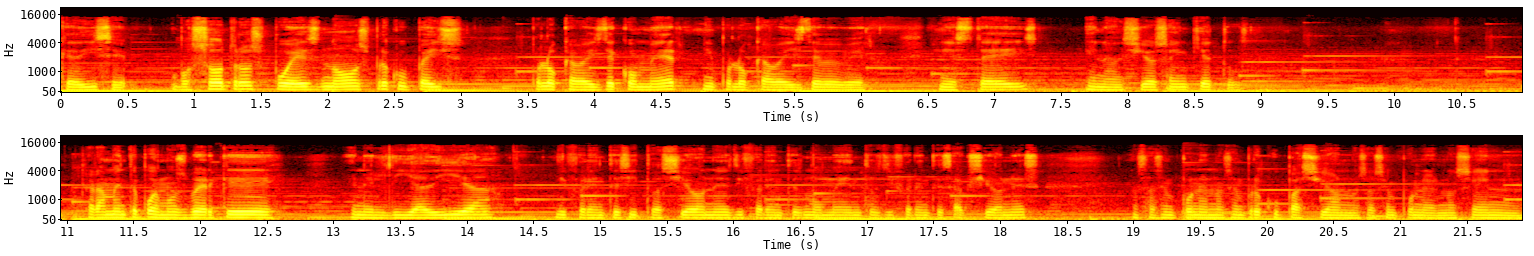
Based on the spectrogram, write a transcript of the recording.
que dice, Vosotros pues no os preocupéis por lo que habéis de comer ni por lo que habéis de beber, ni estéis en ansiosa inquietud. Claramente podemos ver que en el día a día diferentes situaciones, diferentes momentos, diferentes acciones nos hacen ponernos en preocupación, nos hacen ponernos en,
